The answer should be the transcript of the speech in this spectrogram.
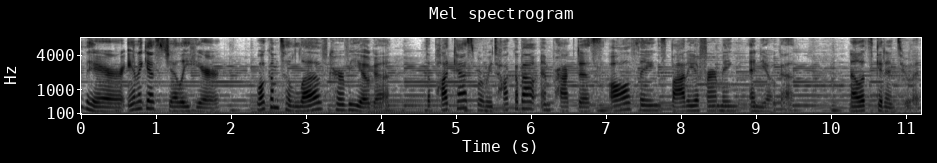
there, Anna Guest-Jelley here. Welcome to Love Curvy Yoga, the podcast where we talk about and practice all things body affirming and yoga. Now let's get into it.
